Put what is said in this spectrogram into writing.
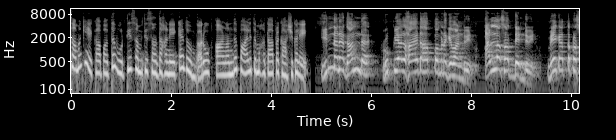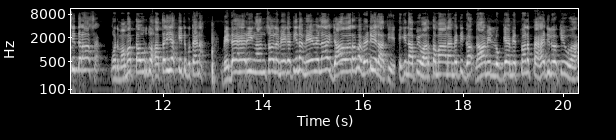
සමග ඒකාබද්ධ වෘත්තීය සමිති සඳහනයේ කැඳවුම්කරු ආනන්ද පාලිත මහතා ප්‍රකාශ කළේ. ඉන්ධන ගණ්ඩ රුපියල් 6000ක් පමණ ගෙවන්න වෙනවා. අල්ලසත් දෙන්න වෙනවා. මේක ඇත්ත ප්‍රසිද්ධ රහසක්. මොකද මමත් අවුරුදු 40ක් හිටපු තැන. බෙදහැරින් අංශවල මේක තියෙන මේ වෙලාවේ ජාවාරම වැඩි වෙලා තියෙනවා. ඒකින් අපි වර්තමාන ඇමති ගාමින් ලොග්ගය මෙත්වල පැහැදිලිව කිව්වා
